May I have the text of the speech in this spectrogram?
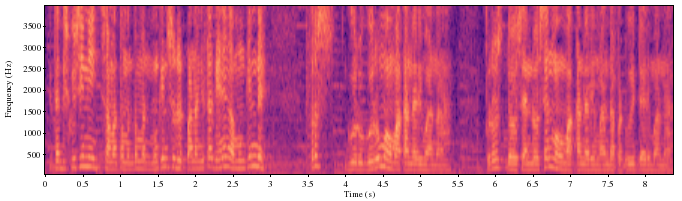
Kita diskusi nih sama teman-teman. Mungkin sudut pandang kita kayaknya nggak mungkin deh. Terus guru-guru mau makan dari mana? Terus dosen-dosen mau makan dari mana? Dapat duit dari mana?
